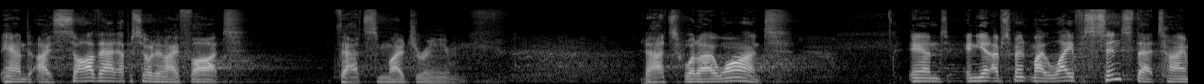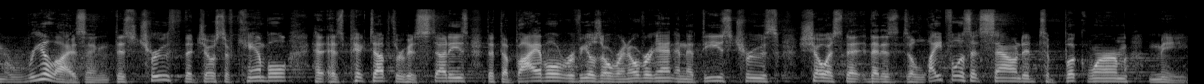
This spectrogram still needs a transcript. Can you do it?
And I saw that episode and I thought, that's my dream. That's what I want. And, and yet, I've spent my life since that time realizing this truth that Joseph Campbell ha- has picked up through his studies, that the Bible reveals over and over again, and that these truths show us that, that as delightful as it sounded to bookworm me,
